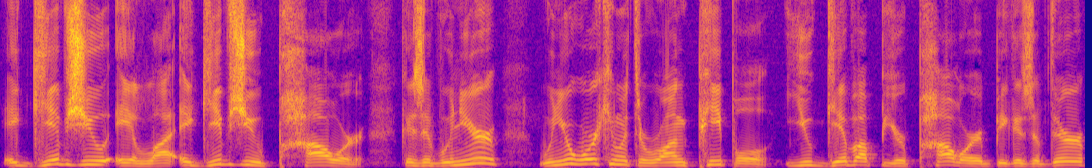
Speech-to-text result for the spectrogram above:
it gives you a lot it gives you power because if when you're when you're working with the wrong people you give up your power because if they're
